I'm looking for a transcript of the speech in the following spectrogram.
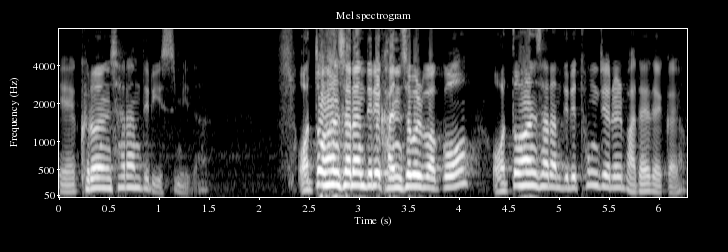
예, 그런 사람들이 있습니다. 어떠한 사람들이 간섭을 받고 어떠한 사람들이 통제를 받아야 될까요?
